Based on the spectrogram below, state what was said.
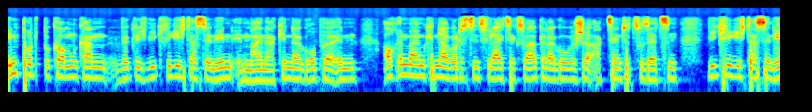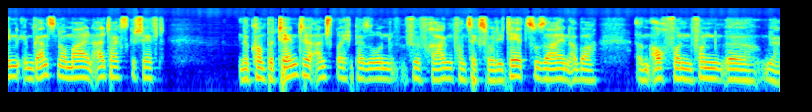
Input bekommen kann, wirklich, wie kriege ich das denn hin in meiner Kindergruppe, in, auch in meinem Kindergottesdienst vielleicht sexualpädagogische Akzente zu setzen, wie kriege ich das denn hin, im ganz normalen Alltagsgeschäft eine kompetente Ansprechperson für Fragen von Sexualität zu sein, aber ähm, auch von, von äh, ja,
